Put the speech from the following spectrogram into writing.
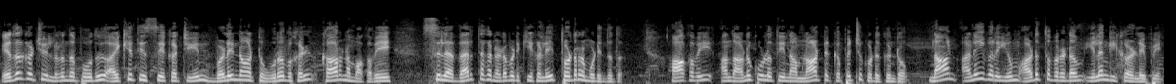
எதிர்க்கட்சியில் இருந்தபோது ஐக்கிய தேசிய கட்சியின் வெளிநாட்டு உறவுகள் காரணமாகவே சில வர்த்தக நடவடிக்கைகளை தொடர முடிந்தது. ஆகவே அந்த அனுகூலத்தை நாம் நாட்டுக்கு பெற்றுக் கொடுக்கின்றோம். நான் அனைவரையும் அடுத்த வருடம் இலங்கைக்கு அழைப்பேன்.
